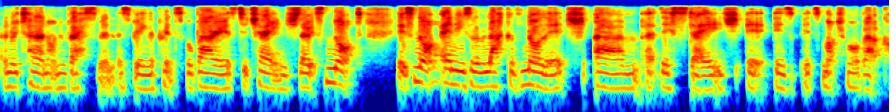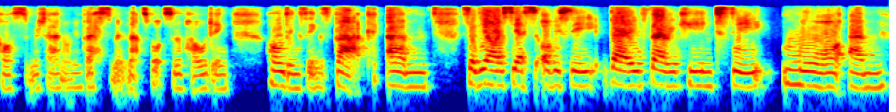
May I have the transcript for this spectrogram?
and return on investment as being the principal barriers to change. So it's not it's not any sort of lack of knowledge um, at this stage. It is it's much more about cost and return on investment. That's what's sort of holding holding things back. Um, so the RICS obviously very very keen to see more. Um,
